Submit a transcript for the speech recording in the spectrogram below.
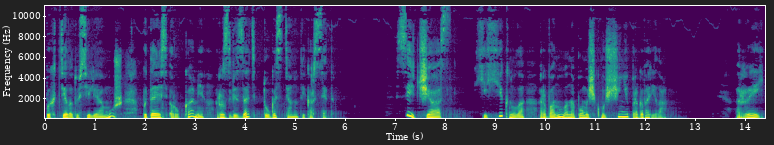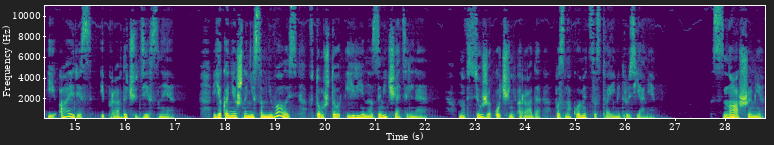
Пыхтел от усилия муж, пытаясь руками развязать туго стянутый корсет. Сейчас, хихикнула, рванула на помощь к мужчине, проговорила: Рэй и Айрис и правда чудесные. Я, конечно, не сомневалась в том, что Ирина замечательная, но все же очень рада познакомиться с твоими друзьями. С нашими,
